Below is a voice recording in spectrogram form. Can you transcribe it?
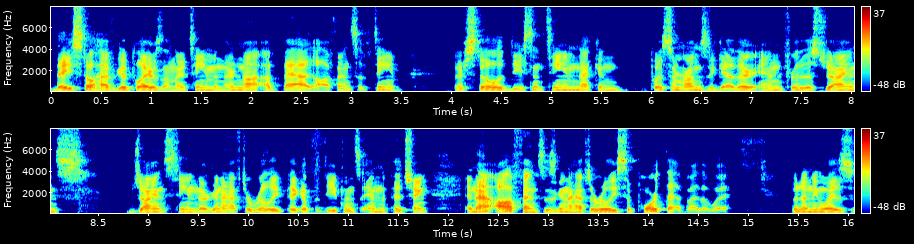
they still have good players on their team and they're not a bad offensive team they're still a decent team that can put some runs together. And for this Giants Giants team, they're going to have to really pick up the defense and the pitching, and that offense is going to have to really support that. By the way, But anyways,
